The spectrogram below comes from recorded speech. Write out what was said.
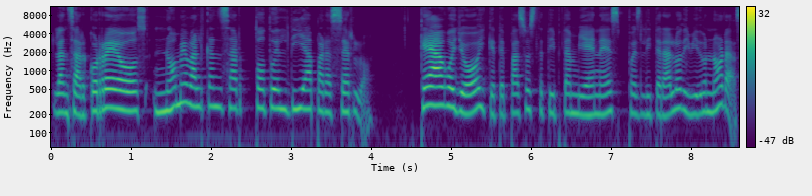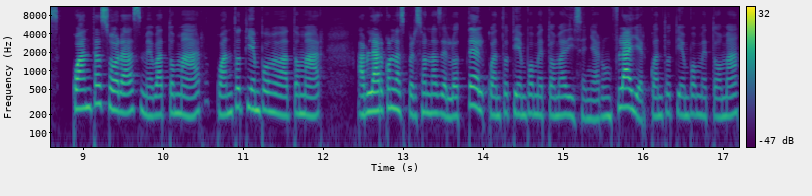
lanzar correos, no me va a alcanzar todo el día para hacerlo. ¿Qué hago yo? Y que te paso este tip también es, pues literal lo divido en horas. ¿Cuántas horas me va a tomar? ¿Cuánto tiempo me va a tomar? hablar con las personas del hotel, cuánto tiempo me toma diseñar un flyer, cuánto tiempo me toma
